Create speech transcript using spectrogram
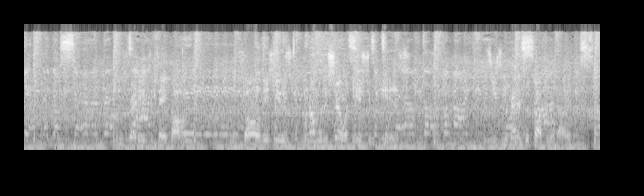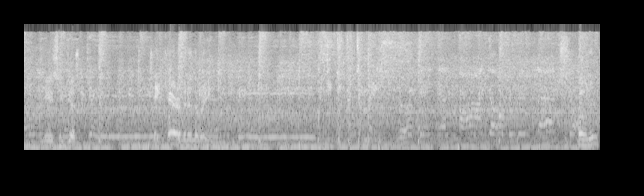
He's ready to take on, resolve issues. We're not really sure what the issue is. But CC Rants was talking about it. He needs to just take care of it in the ring. Opponent,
